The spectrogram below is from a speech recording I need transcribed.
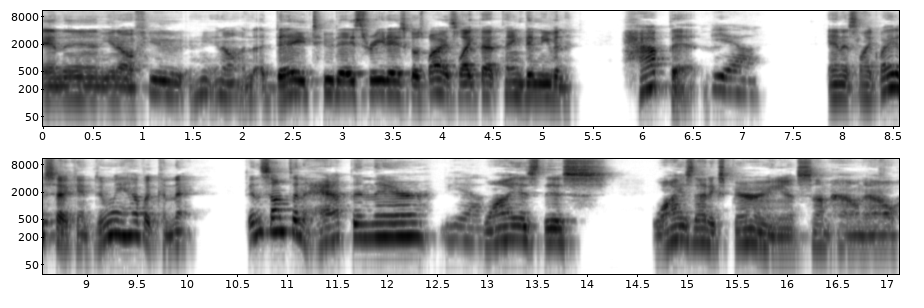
and then you know a few you know a day two days three days goes by it's like that thing didn't even happen. Yeah. And it's like, wait a second, didn't we have a connect? Didn't something happen there? Yeah. Why is this, why is that experience somehow now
